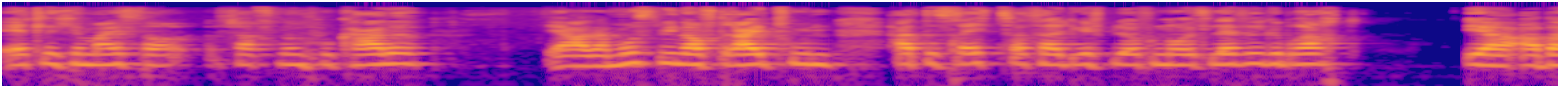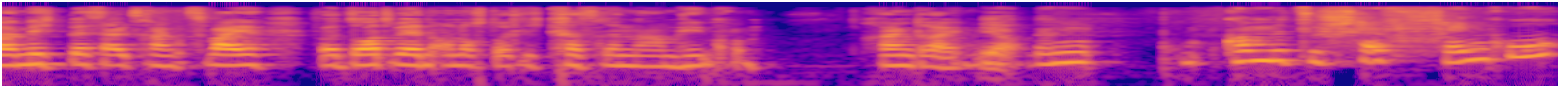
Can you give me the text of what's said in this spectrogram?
etliche Meisterschaften und Pokale. Ja, da musst du ihn auf drei tun. Hat das Rechtsverteidigerspiel auf ein neues Level gebracht. Ja, aber nicht besser als Rang 2, weil dort werden auch noch deutlich krassere Namen hinkommen. Rang 3, ja. Ja, dann kommen wir zu Shevchenko.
